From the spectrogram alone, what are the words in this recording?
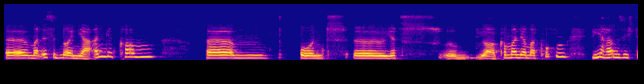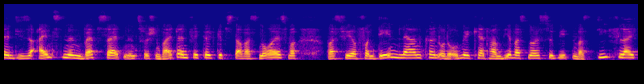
Äh, man ist im neuen Jahr angekommen. Ähm, und äh, jetzt äh, ja, kann man ja mal gucken, wie haben sich denn diese einzelnen Webseiten inzwischen weiterentwickelt? Gibt es da was Neues, was wir von denen lernen können? Oder umgekehrt haben wir was Neues zu bieten, was die vielleicht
